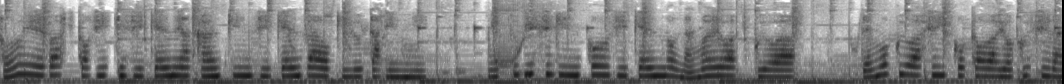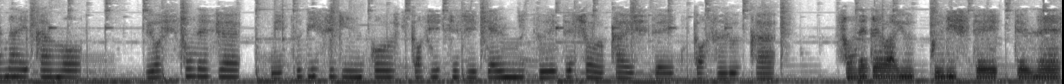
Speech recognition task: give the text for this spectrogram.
そういえば人質事件や監禁事件が起きるたびに、三菱銀行事件の名前は聞くわ。でも詳しいことはよく知らないかも。よしそれじゃ、三菱銀行人質事件について紹介していくとするか。それではゆっくりしていってね。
